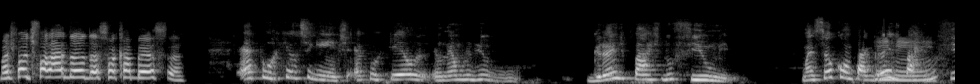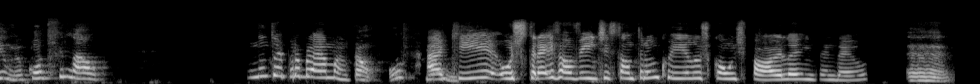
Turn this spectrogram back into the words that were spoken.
Mas pode falar do, da sua cabeça. É porque é o seguinte, é porque eu, eu lembro de grande parte do filme. Mas se eu contar grande uhum. parte do filme, eu conto o final. Não tem problema. Então, filme... aqui os três ouvintes estão tranquilos com o spoiler, entendeu? Uhum.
